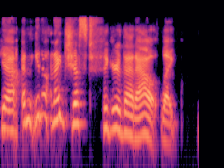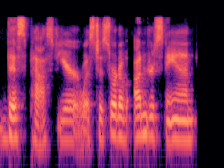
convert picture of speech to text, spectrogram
yeah. And you know, and I just figured that out like this past year was to sort of understand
